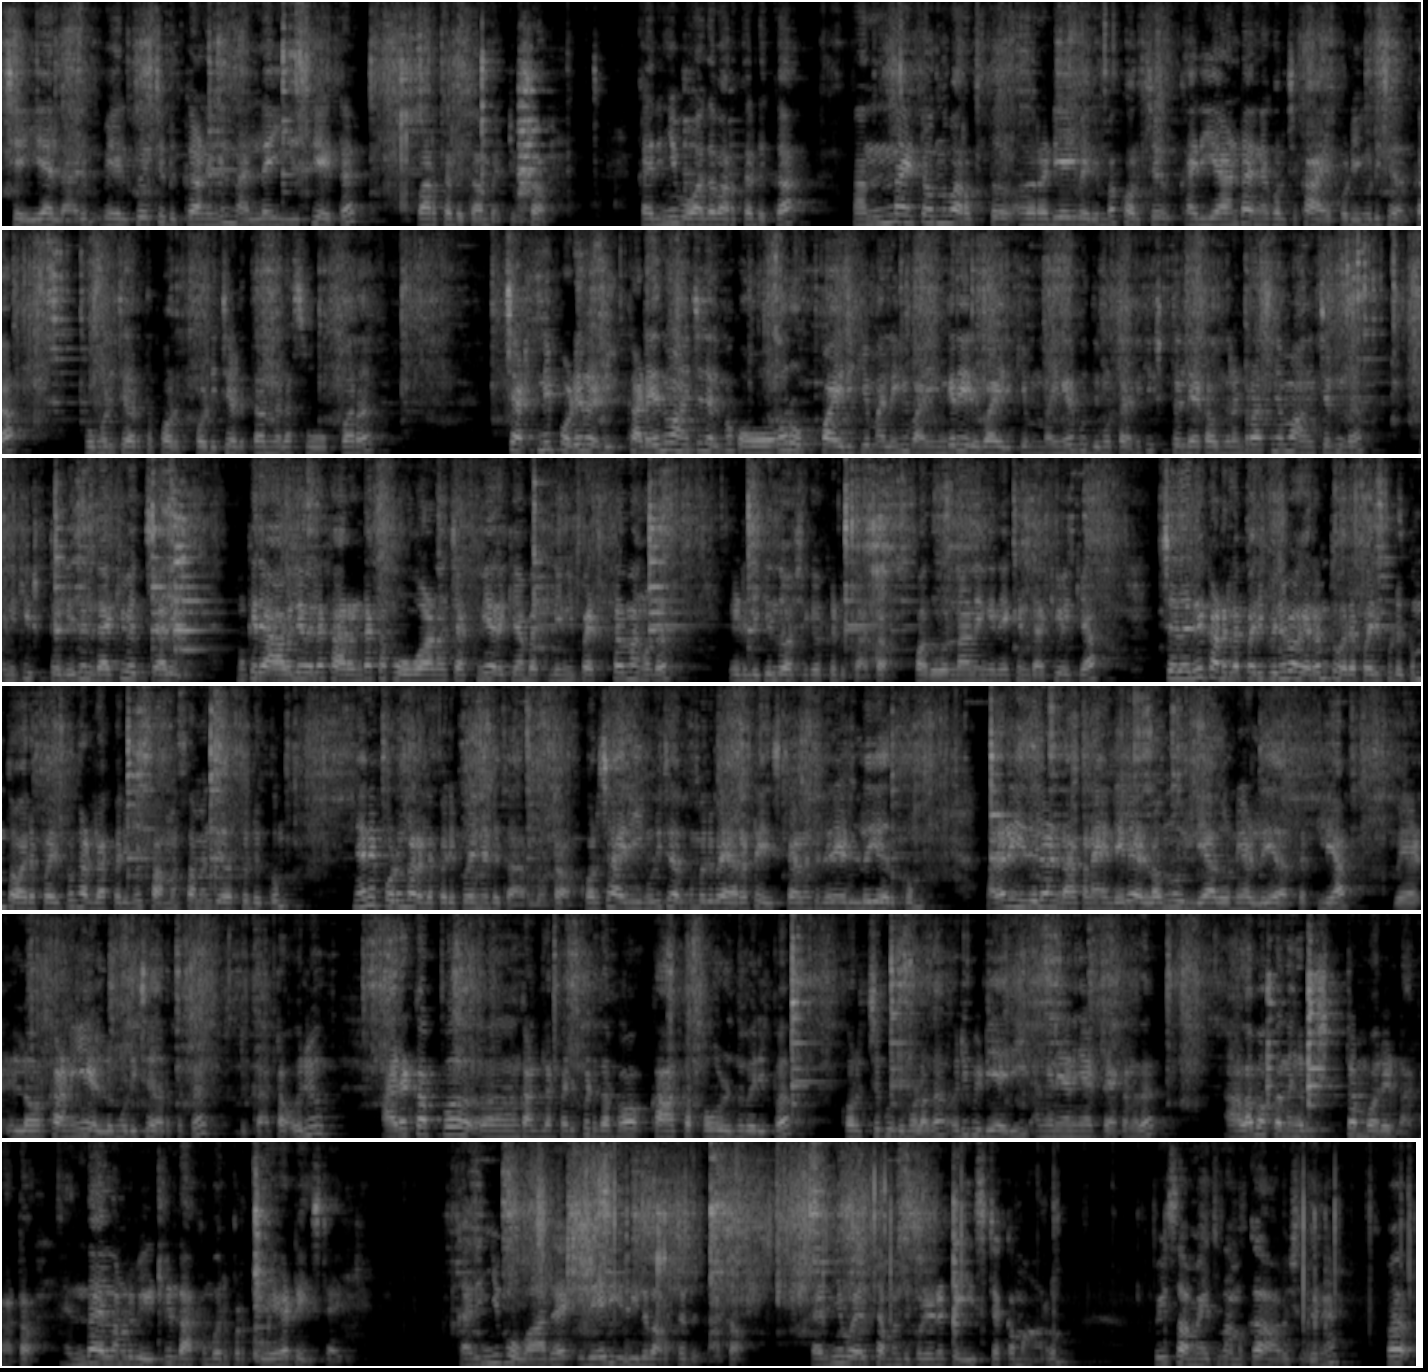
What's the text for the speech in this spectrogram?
ചെയ്യുക എല്ലാവരും വെയിലത്ത് വെച്ച് എടുക്കുകയാണെങ്കിൽ നല്ല ഈസി ആയിട്ട് വറുത്തെടുക്കാൻ പറ്റും കേട്ടോ കരിഞ്ഞു പോവാതെ വറുത്തെടുക്കുക. നന്നായിട്ടൊന്ന് വറുത്ത് റെഡിയായി വരുമ്പോൾ കുറച്ച് കരിയാണ്ട് തന്നെ കുറച്ച് കായപ്പൊടിയും കൂടി ചേർക്കുക. ഉപ്പും കൂടി ചേർത്ത് പൊടിച്ചെടുത്താൽ നല്ല സൂപ്പർ ചട്നിപ്പൊടി റെഡി കടയിൽ നിന്ന് വാങ്ങിച്ചാൽ ചിലപ്പോൾ ഓവർ ഉപ്പായിരിക്കും അല്ലെങ്കിൽ ഭയങ്കര എരിവായിരിക്കും ഭയങ്കര ബുദ്ധിമുട്ടായിരിക്കും. ഇഷ്ടമില്ല കേട്ടോ ഒന്ന് രണ്ട് പ്രാവശ്യം ഞാൻ വാങ്ങിച്ചിട്ടുണ്ട്. എനിക്ക് ഇഷ്ടമില്ല ഇത് ഉണ്ടാക്കി വെച്ചാൽ നമുക്ക് രാവിലെ വല്ല കറണ്ടൊക്കെ പോവുകയാണ് ചട്നി അരയ്ക്കാൻ പറ്റില്ലെങ്കിൽ പെട്ടെന്ന് അങ്ങോട്ട് ഇഡലിക്കും ദോശയ്ക്കൊക്കെ എടുക്കാം കേട്ടോ. അപ്പോൾ അതുകൊണ്ടാണ് ഇങ്ങനെയൊക്കെ ഉണ്ടാക്കി വയ്ക്കുക ചിലർ കടലപ്പരിപ്പിന് പകരം തോരപ്പരിപ്പ് എടുക്കും. തോരപ്പരിപ്പും കടലപ്പരിപ്പും സമം സമം ചേർത്തെടുക്കും ഞാൻ എപ്പോഴും കടലപ്പരിപ്പ് തന്നെ എടുക്കാറുള്ളൂ കേട്ടോ. കുറച്ച് അരിയും കൂടി ചേർക്കുമ്പോൾ ഒരു വേറെ ടേസ്റ്റാണ് ചിലർ എള്ള് ചേർക്കും. പല രീതിയിലും ഉണ്ടാക്കണം എന്റെ കയ്യിൽ എള്ളൊന്നും ഇല്ല. അതുകൊണ്ട് എള്ള് ചേർത്തിട്ടില്ല. ഉള്ളവർക്കാണെങ്കിൽ എള്ളും കൂടി ചേർത്തിട്ട് എടുക്കാം കേട്ടോ. ഒരു അരക്കപ്പ് കടലപ്പരിപ്പ് എടുത്തപ്പോൾ കാക്കപ്പ് ഉഴുന്നുപരിപ്പ്. കുറച്ച് കുരുമുളക് ഒരു പിടി അരി അങ്ങനെയാണ് ഞാൻ ഇട്ടേക്കുന്നത് അളവൊക്കെ നിങ്ങൾ ഇഷ്ടം പോലെ ഉണ്ടാക്കാം കേട്ടോ. എന്തായാലും നമ്മൾ വീട്ടിലുണ്ടാക്കുമ്പോൾ ഒരു പ്രത്യേക ടേസ്റ്റ് ആയിരിക്കും. കരിഞ്ഞു പോവാതെ ഇതേ രീതിയിൽ വറുത്തെടുക്കാം കേട്ടോ. കരിഞ്ഞു പോയാൽ ചമ്മന്തിപ്പൊടിയുടെ ടേസ്റ്റൊക്കെ മാറും. അപ്പോൾ ഈ സമയത്ത് നമുക്ക് ആവശ്യത്തിന് ഇപ്പോൾ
